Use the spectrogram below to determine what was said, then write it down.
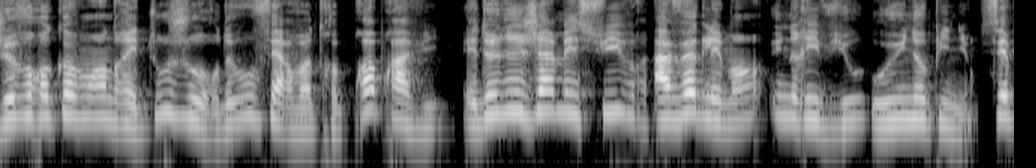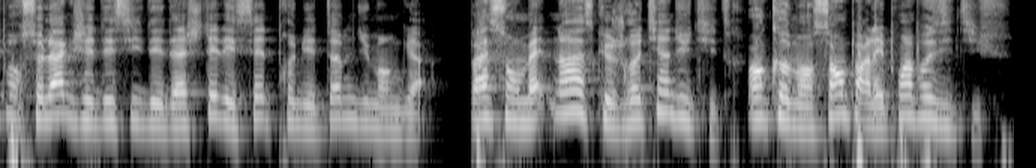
je vous recommanderai toujours de vous faire votre propre avis et de ne jamais suivre aveuglément une review ou une opinion. C'est pour cela que j'ai décidé d'acheter les 7 premiers tomes du manga. Passons maintenant à ce que je retiens du titre, en commençant par les points positifs.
